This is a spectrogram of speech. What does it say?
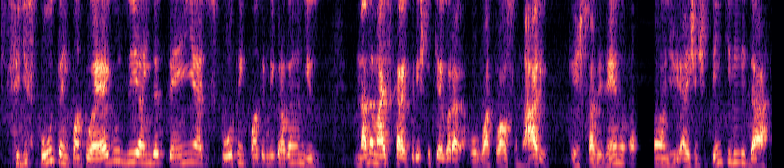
se disputa enquanto egos e ainda tem a disputa enquanto micro-organismo nada mais característico que agora o atual cenário que a gente está vivendo, onde a gente tem que lidar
